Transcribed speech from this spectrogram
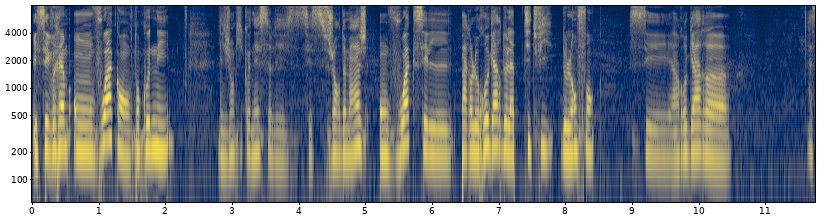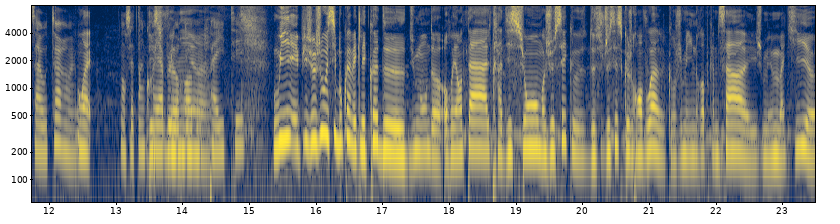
et c'est vraiment. On voit quand on connaît les gens qui connaissent les, ce genre de mariage, on voit que c'est le- par le regard de la petite fille, de l'enfant. C'est un regard. euh, À sa hauteur, ouais. ouais. Dans cette incroyable robe euh. pailletée. Oui, et puis je joue aussi beaucoup avec les codes euh, du monde euh, oriental, tradition. Moi, je sais que de- je sais ce que je renvoie quand je mets une robe comme ça et je me maquille. euh,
